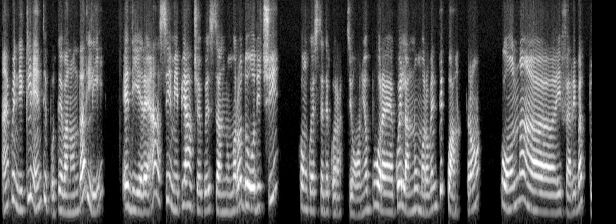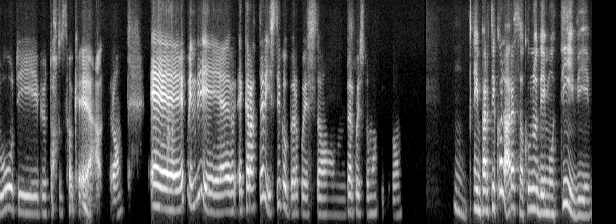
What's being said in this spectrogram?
Eh? Quindi i clienti potevano andare lì e dire, ah sì, mi piace questa al numero 12 con queste decorazioni, oppure quella al numero 24 con uh, i ferri battuti piuttosto che mm. altro. E quindi è, è caratteristico per questo, per questo motivo. Mm. In particolare so che uno dei motivi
